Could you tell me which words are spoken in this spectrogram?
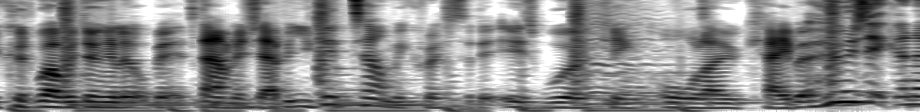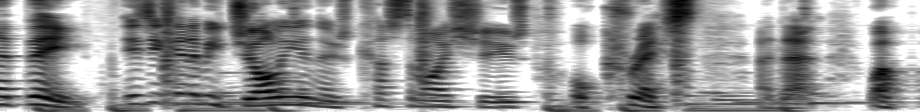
You could well be doing a little bit of damage there. But you did tell me, Chris, that it is working all okay. But who's it going to be? Is it going to be Jolly in those customized shoes or Chris and that, well,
